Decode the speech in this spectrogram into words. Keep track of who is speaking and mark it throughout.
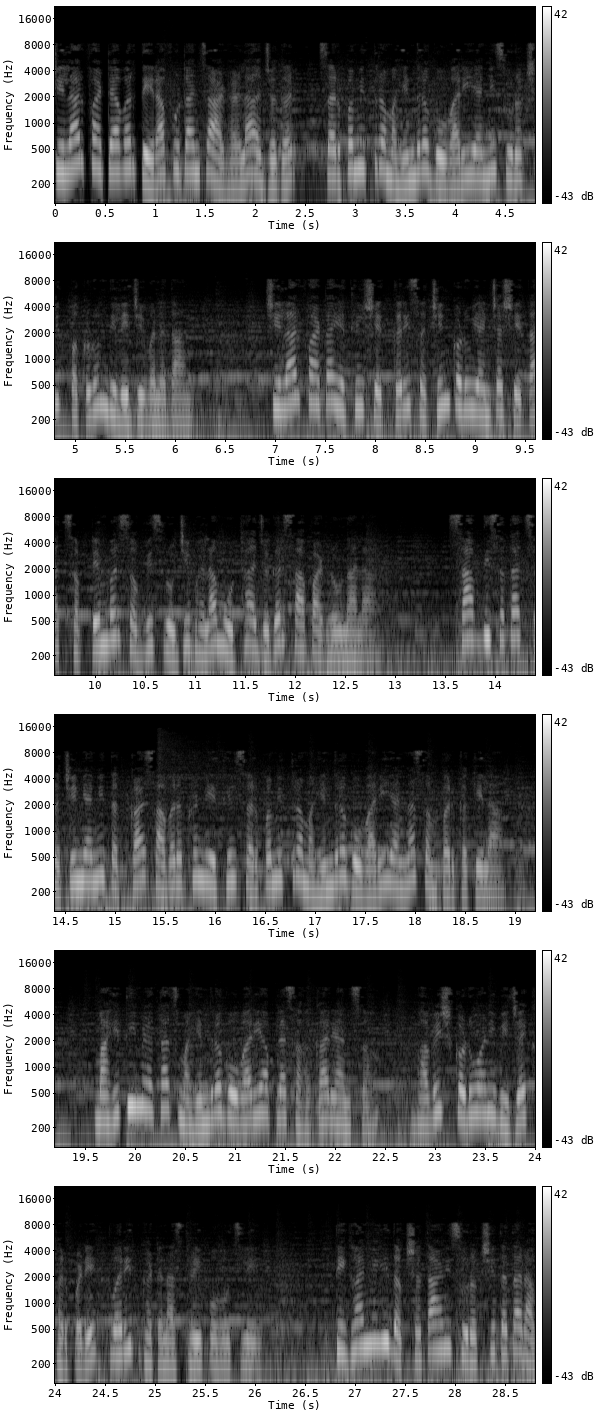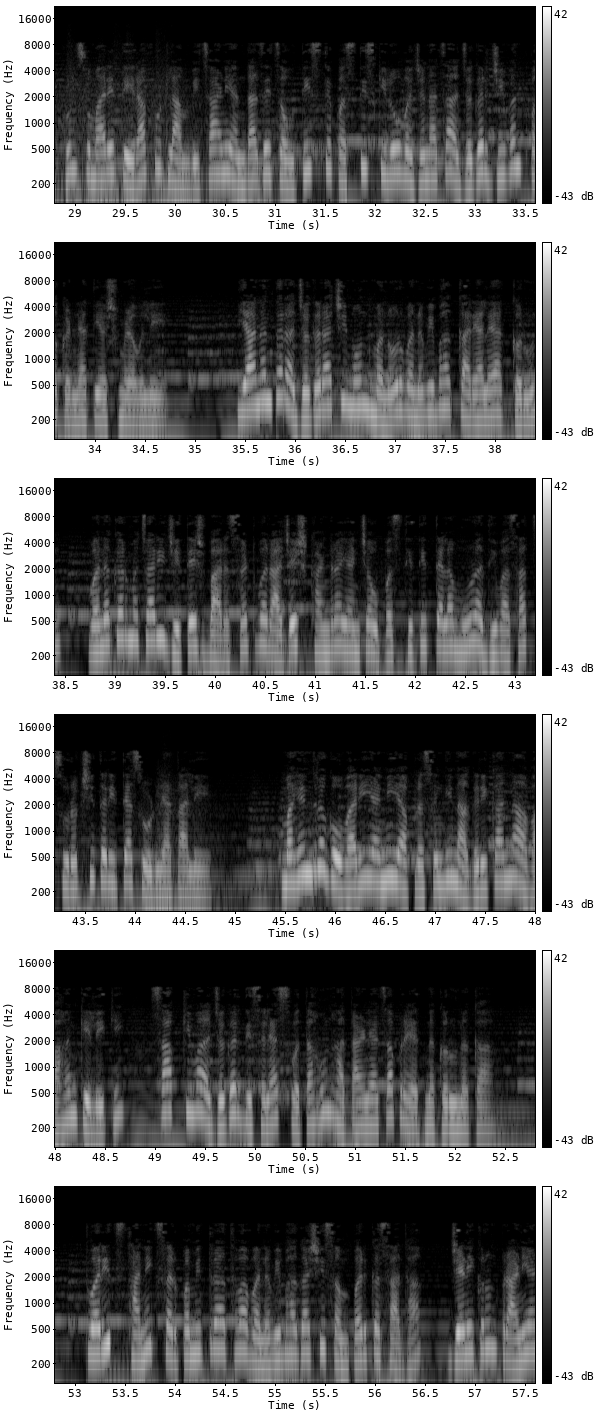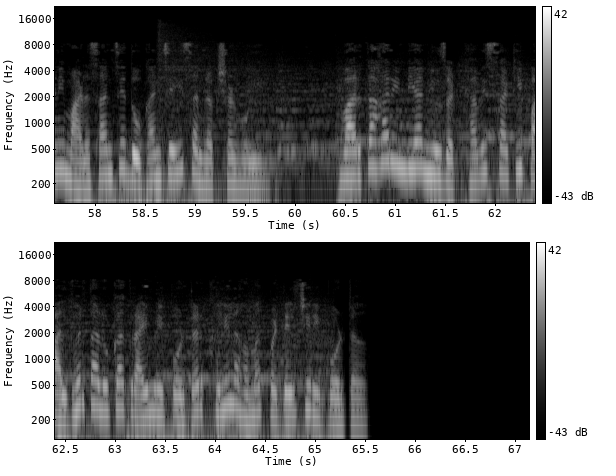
Speaker 1: चिलार फाट्यावर तेरा फुटांचा आढळला अजगर सर्पमित्र महेंद्र गोवारी यांनी सुरक्षित पकडून दिले जीवनदान. चिलार फाटा येथील शेतकरी सचिन कडू यांच्या शेतात सप्टेंबर सव्वीस रोजी भला मोठा अजगर साप आढळून आला. साप दिसताच सचिन यांनी तत्काळ सावरखंड येथील सर्पमित्र महेंद्र गोवारी यांना संपर्क केला. माहिती मिळताच महेंद्र गोवारी आपल्या सहकार्यांसह भावेश कडू आणि विजय खरपडे त्वरित घटनास्थळी पोहोचले. तिघांनीही दक्षता आणि सुरक्षितता राखून सुमारे तेरा फूट लांबीचा आणि अंदाजे चौतीस ते पस्तीस किलो वजनाचा अजगर जिवंत पकडण्यात यश मिळवले. यानंतर अजगराची नोंद मनोर वनविभाग कार्यालयात करून वनकर्मचारी जितेश बारसट व राजेश खांड्रा यांच्या उपस्थितीत त्याला मूळ अधिवासात सुरक्षितरित्या सोडण्यात आले. महेंद्र गोवारी यांनी याप्रसंगी नागरिकांना आवाहन केले की साप किंवा अजगर दिसल्यास स्वतःहून हाताळण्याचा प्रयत्न करू नका. त्वरित स्थानिक सर्पमित्र अथवा वनविभागाशी संपर्क साधा जेणेकरून प्राणी आणि माणसांचे दोघांचेही संरक्षण होईल. वार्ताहर इंडिया न्यूज अठ्ठावीससाठी पालघर तालुका क्राईम रिपोर्टर खलील अहमद पटेलची रिपोर्ट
